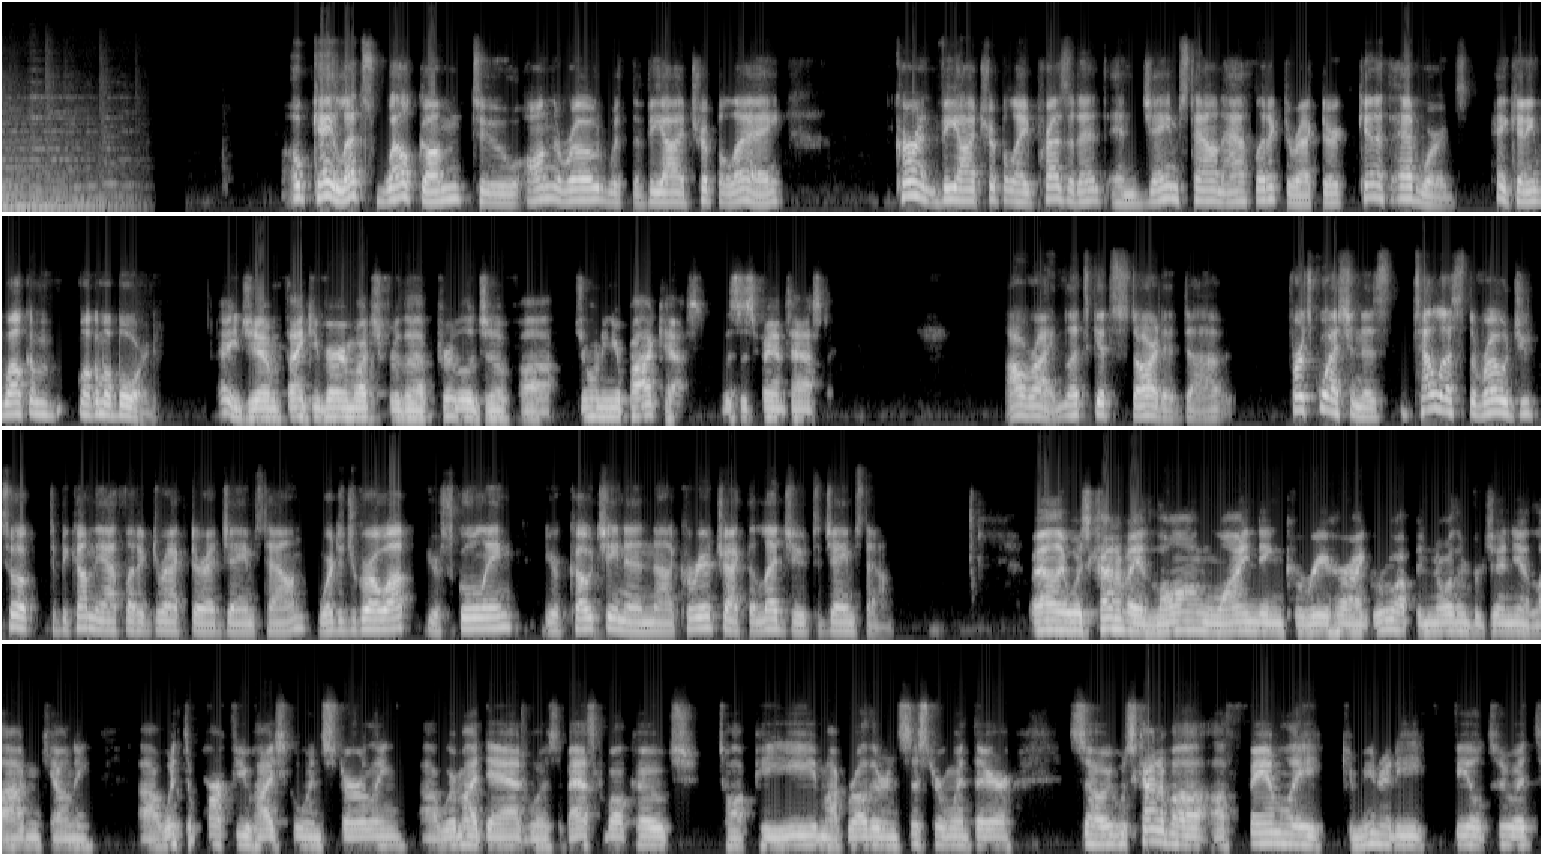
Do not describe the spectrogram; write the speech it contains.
Okay, let's welcome to On the Road with the VI AAA, current VI AAA president and Jamestown athletic director, Kenneth Edwards. Hey, Kenny, welcome, welcome aboard. Hey, Jim. Thank you very much for the privilege of uh, joining your podcast. This is fantastic. All right, let's get started. Uh, first question is Tell us the road you took to become the athletic director at Jamestown. Where did you grow up, your schooling, your coaching and uh, career track that led you to Jamestown? Well, it was kind of a long, winding career. I grew up in Northern Virginia, Loudoun County. Uh, went to Parkview High School in Sterling, uh, where my dad was a basketball coach, taught PE. My brother and sister went there. So it was kind of a, a family community feel to it.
